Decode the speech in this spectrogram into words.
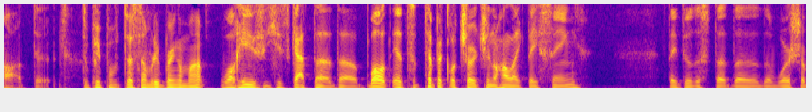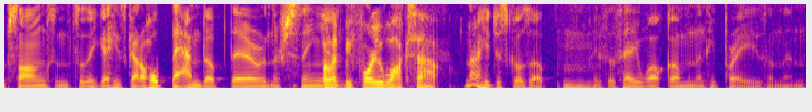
Oh, dude. Do people? Does somebody bring him up? Well, he's he's got the the well, it's a typical church. You know how like they sing, they do this the the, the worship songs, and so they get he's got a whole band up there, and they're singing. But like before he walks out. No, he just goes up. Hmm. He says, "Hey, welcome," and then he prays, and then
